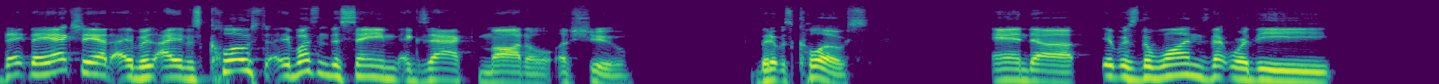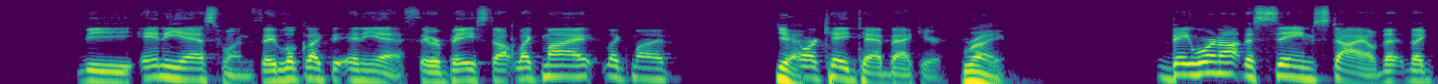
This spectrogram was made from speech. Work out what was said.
they, they actually had it was I was close. To, it wasn't the same exact model of shoe, but it was close. And uh it was the ones that were the the NES ones. They look like the NES. They were based off like my like my Yeah. arcade cab back here. Right. They were not the same style. That like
